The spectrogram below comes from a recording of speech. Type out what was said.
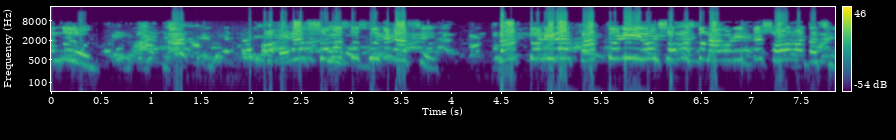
আন্দোলন এরা সমস্ত প্রাক্তনীরা প্রাক্তনী ওই সমস্ত নাগরিকদের সহমত আছে।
